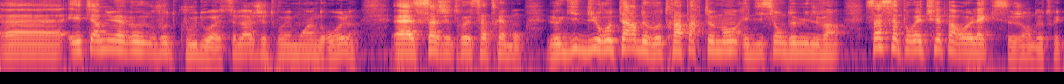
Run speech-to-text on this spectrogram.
Euh, éternue à votre coude, ouais, celle-là j'ai trouvé moins drôle. Euh, ça j'ai trouvé ça très bon. Le guide du retard de votre appartement, édition 2020. Ça, ça pourrait être fait par Rolex, ce genre de truc.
